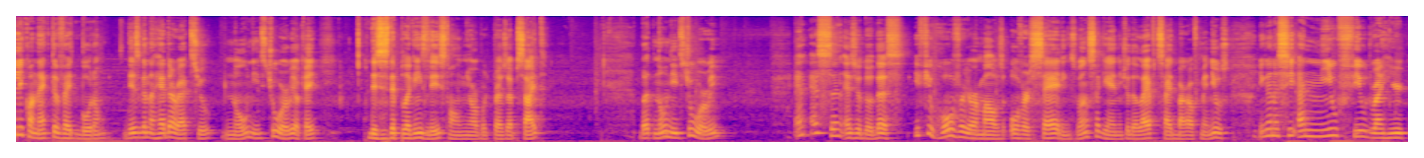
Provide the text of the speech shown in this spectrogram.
click on activate button. This is gonna redirect you. No needs to worry okay? This is the plugins list on your WordPress website. But no needs to worry. And as soon as you do this if you hover your mouse over settings once again into the left sidebar of menus you're gonna see a new field right here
